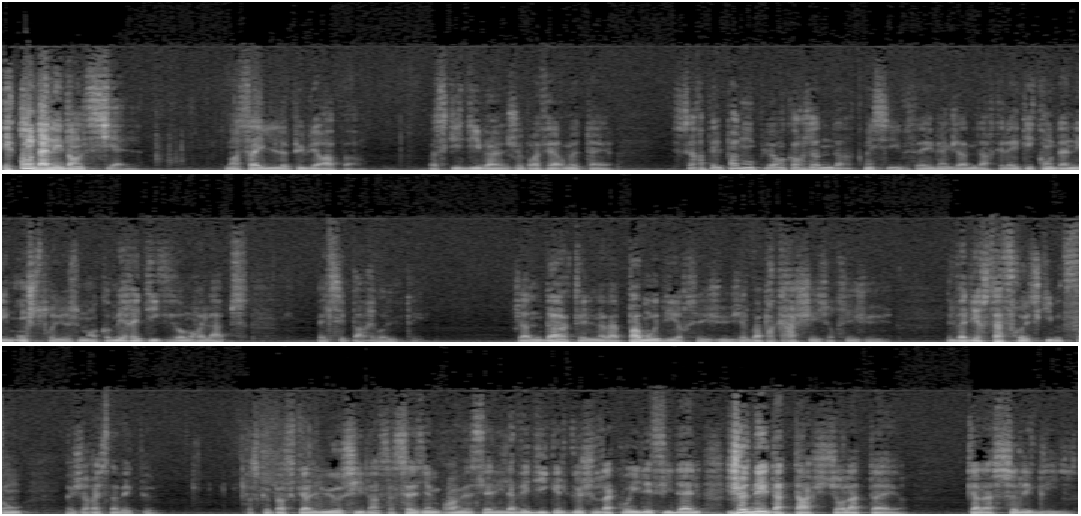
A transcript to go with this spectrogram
est condamné dans le ciel. Mais ça, il ne le publiera pas. Parce qu'il dit, ben, je préfère me taire. Ça ne rappelle pas non plus encore Jeanne d'Arc. Mais si, vous savez bien que Jeanne d'Arc, elle a été condamnée monstrueusement comme hérétique et comme relapse. Elle ne s'est pas révoltée. Jeanne d'Arc, elle ne va pas maudire ses juges, elle ne va pas cracher sur ses juges. Elle va dire, c'est affreux ce qu'ils me font, mais je reste avec eux. Parce que Pascal, lui aussi, dans sa 16e provinciale, il avait dit quelque chose à quoi il est fidèle. Je n'ai d'attache sur la terre qu'à la seule Église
